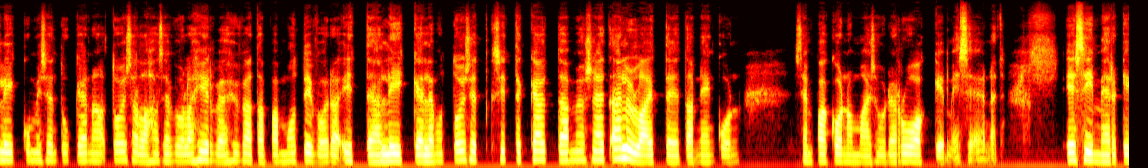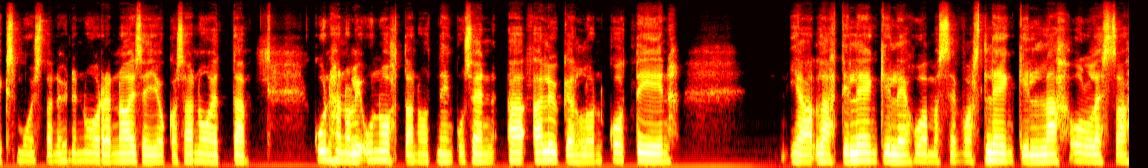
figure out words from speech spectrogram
liikkumisen tukena. Toisellahan se voi olla hirveän hyvä tapa motivoida itseään liikkeelle, mutta toiset sitten käyttää myös näitä älylaitteita niin kuin sen pakonomaisuuden ruokkimiseen. Et esimerkiksi muistan yhden nuoren naisen, joka sanoi, että kun hän oli unohtanut niin kuin sen älykellon kotiin ja lähti lenkille ja huomasi sen vasta lenkillä ollessa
